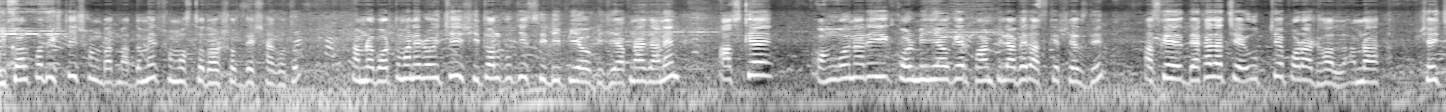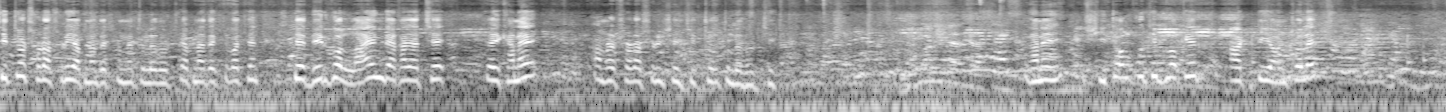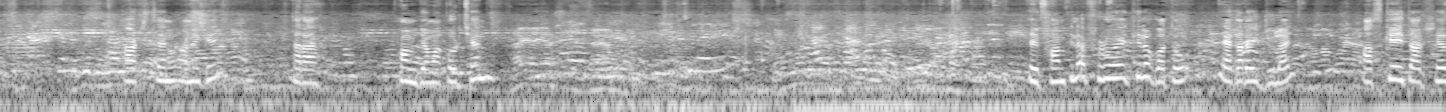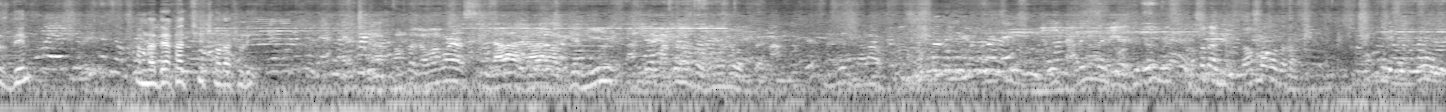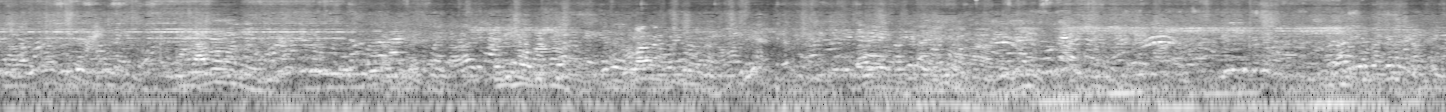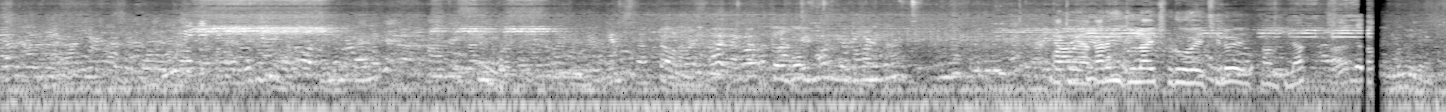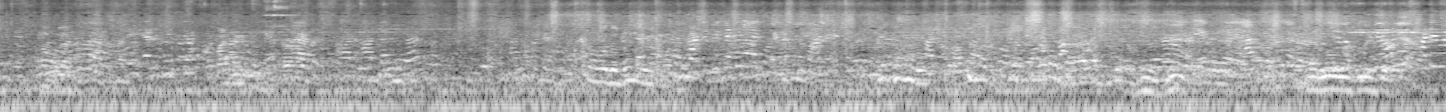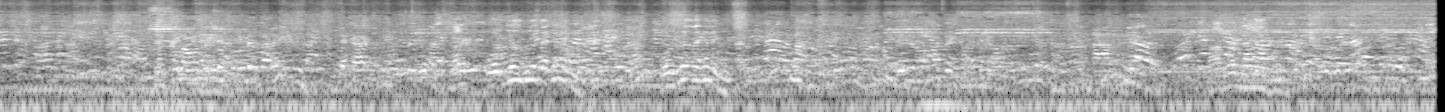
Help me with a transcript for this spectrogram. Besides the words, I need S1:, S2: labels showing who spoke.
S1: বিকল্প দৃষ্টি সংবাদ মাধ্যমের সমস্ত দর্শকদের স্বাগত। আমরা বর্তমানে রয়েছি শীতলকুচি সিডিপিএ অফিসে। আপনারা জানেন, আজকে অঙ্গনারী কর্মী নিয়োগের ফর্ম ফিল আজকে শেষ দিন। আজকে দেখা যাচ্ছে উপচে পড়া ঢল। আমরা সেই চিত্র সরাসরি আপনাদের সামনে তুলে ধরছি। আপনারা দেখতে পাচ্ছেন যে দীর্ঘ লাইন দেখা যাচ্ছে। এইখানে আমরা সরাসরি সেই চিত্র তুলে ধরছি। এখানে শীতলকুচি ব্লকের আটটি অঞ্চলে আসছেন অনেকেই তারা ফর্ম জমা করছেন। এই ফর্ম ফিল শুরু হয়েছিল গত এগারোই জুলাই। আজকেই তার শেষ দিন। আমরা দেখাচ্ছি সরাসরি।
S2: লম্বা
S1: গত এগারোই জুলাই শুরু হয়েছিল এই ফর্ম ফিল আপ?
S3: দেখে নাকি দেখে নাকি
